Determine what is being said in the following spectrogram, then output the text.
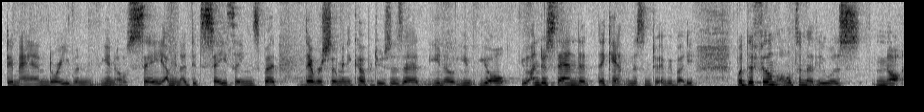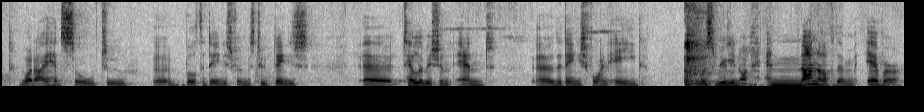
demand or even you know say. I mean i did say things but there were so many co-producers that you know you you all, you understand that they can't listen to everybody. But the film ultimately was not what i had sold to uh, both the danish film institute danish television and uh, the danish foreign aid it was really not, and none of them ever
